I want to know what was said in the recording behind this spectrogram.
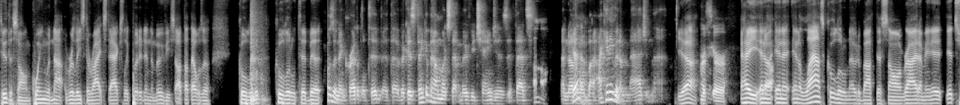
to the song. Queen would not release the rights to actually put it in the movie. So I thought that was a cool little, cool little tidbit. That was an incredible tidbit though, because think of how much that movie changes if that's Oh, another Yeah. one. But I can't even imagine that. Yeah. for sure. Hey, in a in a in a last cool little note about this song, right? I mean, it it's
